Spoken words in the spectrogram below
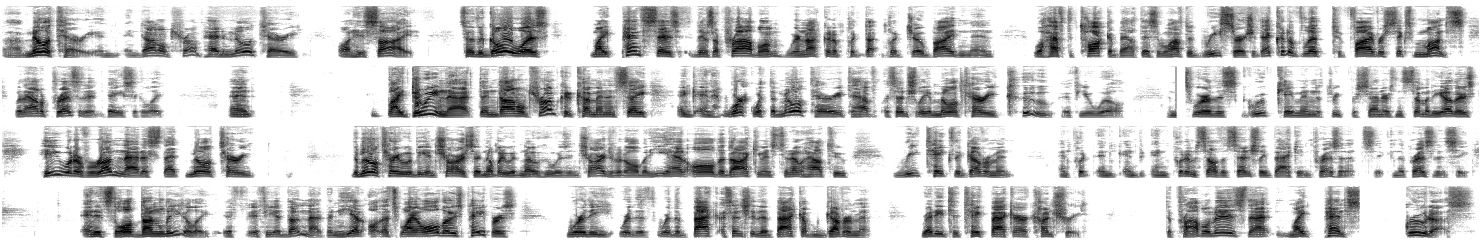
uh, military, and, and Donald Trump had a military on his side. So the goal was Mike Pence says there's a problem. We're not going to put put Joe Biden in. We'll have to talk about this and we'll have to research it. That could have led to five or six months without a president, basically. And by doing that, then Donald Trump could come in and say and, and work with the military to have essentially a military coup, if you will. And that's where this group came in, the three percenters and some of the others. He would have run that as that military the military would be in charge, so nobody would know who was in charge of it all. But he had all the documents to know how to retake the government and put and and, and put himself essentially back in presidency in the presidency. And it's all done legally if if he had done that. then he had all that's why all those papers were the were the were the back essentially the backup government ready to take back our country. The problem is that Mike Pence screwed us.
